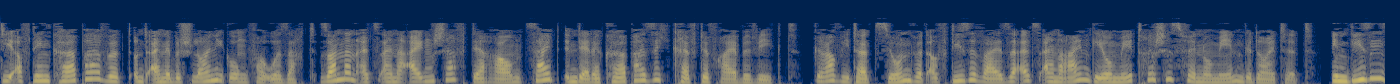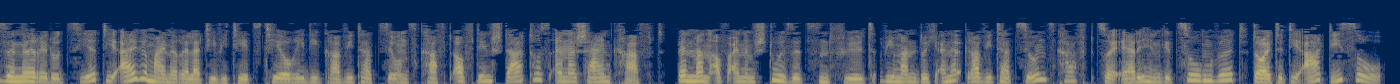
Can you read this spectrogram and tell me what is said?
die auf den Körper wirkt und eine Beschleunigung verursacht, sondern als eine Eigenschaft der Raumzeit, in der der Körper sich kräftefrei bewegt. Gravitation wird auf diese Weise als ein rein geometrisches Phänomen gedeutet in diesem Sinne reduziert die allgemeine Relativitätstheorie die Gravitationskraft auf den Status einer Scheinkraft. Wenn man auf einem Stuhl sitzend fühlt, wie man durch eine Gravitationskraft zur Erde hingezogen wird, deutet die Art dies so,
